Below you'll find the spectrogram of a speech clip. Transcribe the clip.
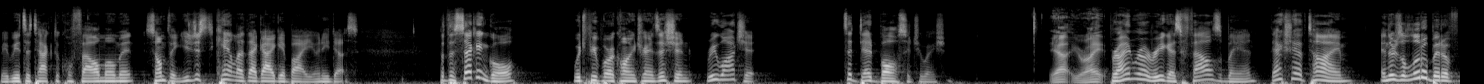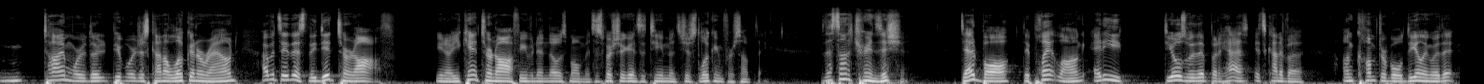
maybe it's a tactical foul moment. Something you just can't let that guy get by you, and he does. But the second goal, which people are calling transition, rewatch it. It's a dead ball situation. Yeah, you're right. Brian Rodriguez fouls man. They actually have time, and there's a little bit of time where the, people are just kind of looking around. I would say this: they did turn off. You know, you can't turn off even in those moments, especially against a team that's just looking for something. But that's not a transition. Dead ball. They play it long. Eddie deals with it, but it has it's kind of a uncomfortable dealing with it.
